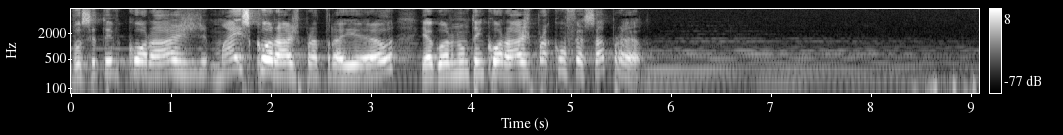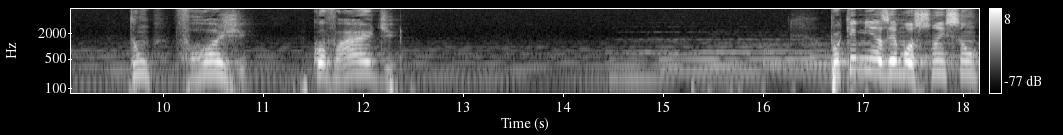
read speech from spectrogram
Você teve coragem, mais coragem para trair ela, e agora não tem coragem para confessar para ela. Então, foge, covarde. Porque minhas emoções são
